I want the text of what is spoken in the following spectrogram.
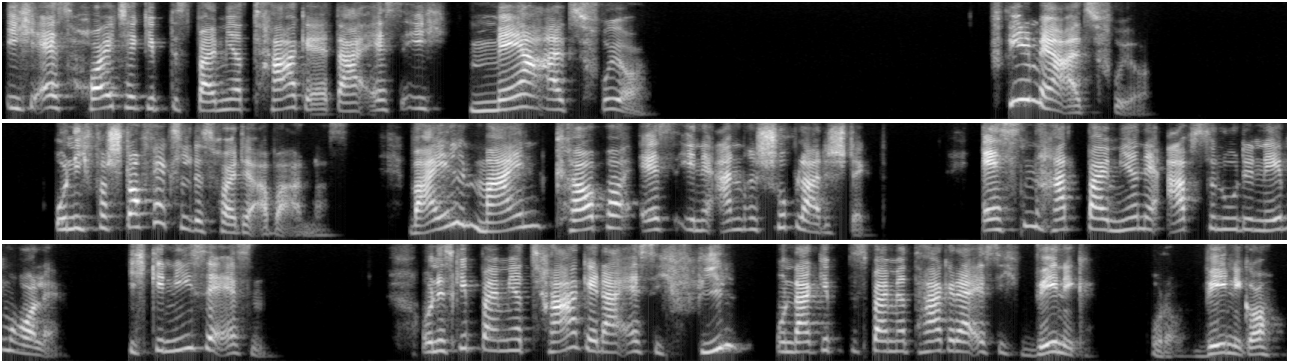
Ich esse heute, gibt es bei mir Tage, da esse ich mehr als früher. Viel mehr als früher. Und ich verstoffwechsel das heute aber anders, weil mein Körper es in eine andere Schublade steckt. Essen hat bei mir eine absolute Nebenrolle. Ich genieße Essen. Und es gibt bei mir Tage, da esse ich viel und da gibt es bei mir Tage, da esse ich wenig oder weniger.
